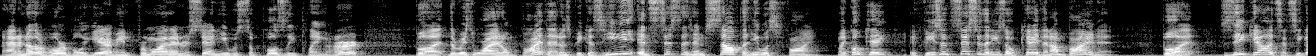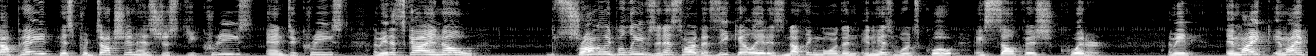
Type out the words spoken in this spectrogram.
had another horrible year. I mean, from what I understand, he was supposedly playing hurt. But the reason why I don't buy that is because he insisted himself that he was fine. Like, okay, if he's insisting that he's okay, then I'm buying it. But Zeke Elliott, since he got paid, his production has just decreased and decreased. I mean, this guy I know strongly believes in his heart that Zeke Elliott is nothing more than, in his words, quote, a selfish quitter. I mean, in my in my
